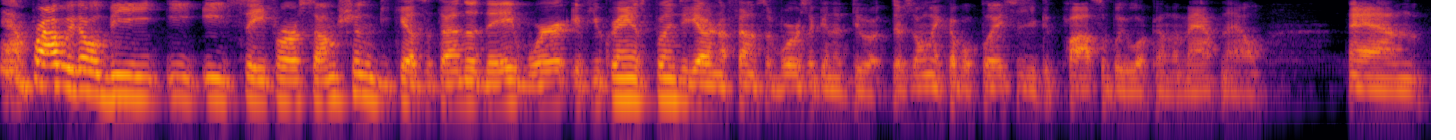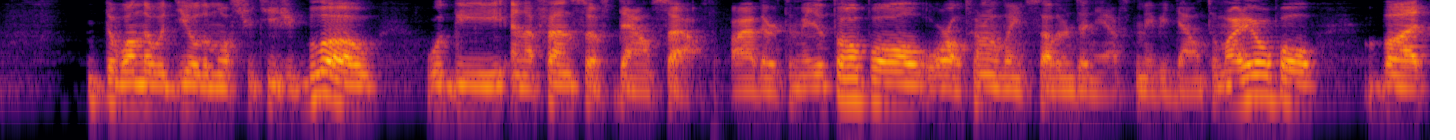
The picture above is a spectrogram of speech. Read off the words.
And probably that would be a, a, safer assumption because at the end of the day, where if Ukraine is putting together an offensive, where's it going to do it? There's only a couple places you could possibly look on the map now, and the one that would deal the most strategic blow would be an offensive down south, either to Melitopol or alternatively in southern Donetsk, maybe down to Mariupol. But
